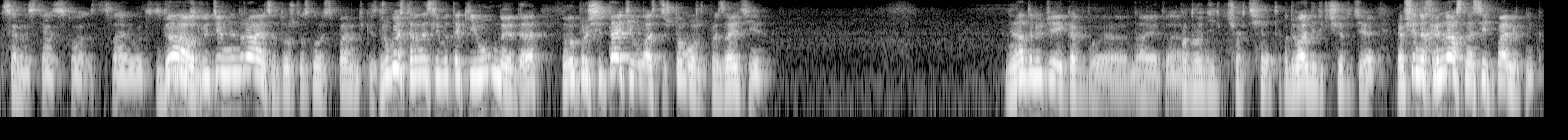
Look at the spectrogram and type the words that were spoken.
ценности отстаиваются. Да, вот людям не нравится то, что сносят памятники. С другой стороны, если вы такие умные, да, ну вы просчитайте власти, что может произойти. Не надо людей как бы на это Подводить к черте это. подводить к черте. И вообще нахрена сносить памятник?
